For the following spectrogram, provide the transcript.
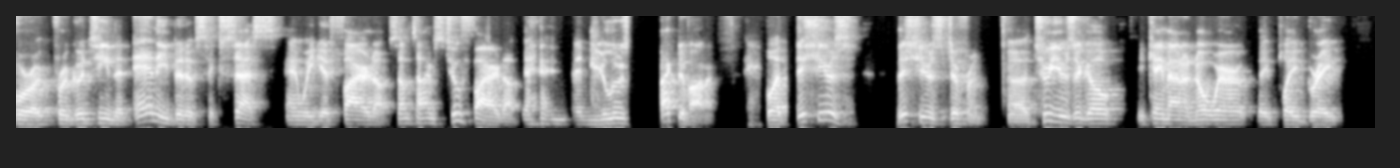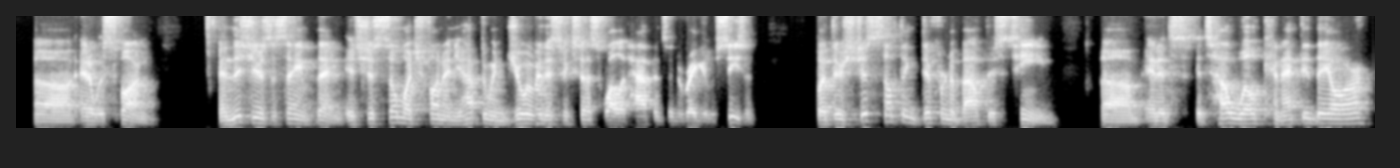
for a, for a good team that any bit of success and we get fired up. Sometimes too fired up, and, and you lose perspective on it. But this year's this year's different. Uh, two years ago, it came out of nowhere. They played great, uh, and it was fun. And this year's the same thing. It's just so much fun, and you have to enjoy the success while it happens in the regular season. But there's just something different about this team, um, and it's it's how well connected they are,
